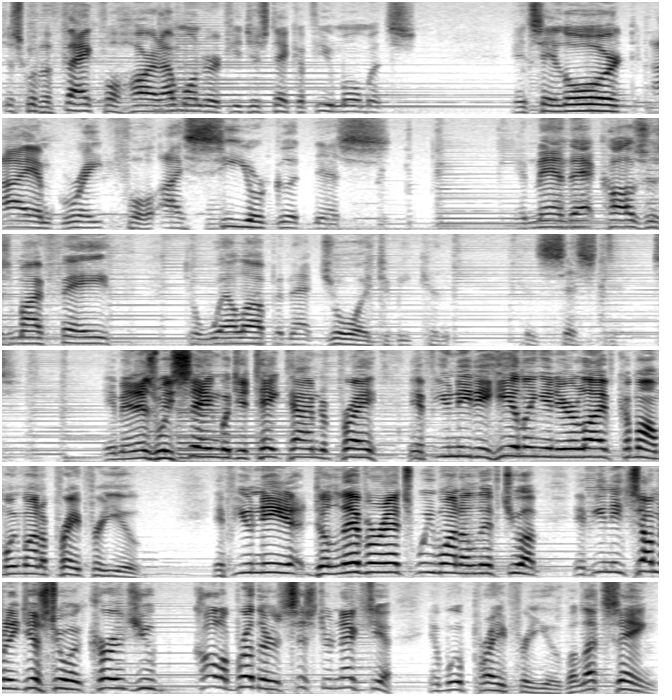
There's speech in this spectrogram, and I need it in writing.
just with a thankful heart, I wonder if you just take a few moments and say, Lord, I am grateful. I see your goodness. And man, that causes my faith to well up and that joy to be con- consistent. Amen. As we sing, would you take time to pray? If you need a healing in your life, come on, we want to pray for you. If you need deliverance, we want to lift you up. If you need somebody just to encourage you, call a brother or sister next to you and we'll pray for you. But let's sing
